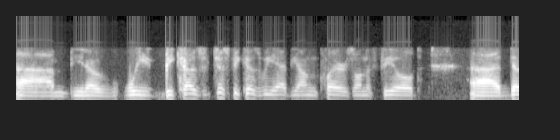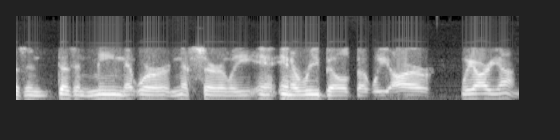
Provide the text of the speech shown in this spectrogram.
Um, you know, we because just because we have young players on the field uh, doesn't doesn't mean that we're necessarily in, in a rebuild, but we are we are young.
